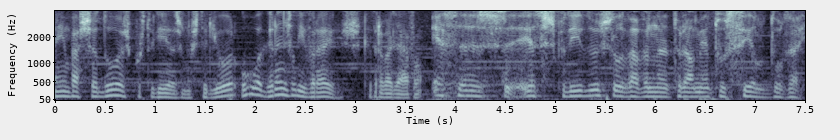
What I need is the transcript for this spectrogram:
a embaixadores portugueses no exterior ou a grandes livreiros que trabalhavam. Essas, esses pedidos levavam naturalmente o selo do rei.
